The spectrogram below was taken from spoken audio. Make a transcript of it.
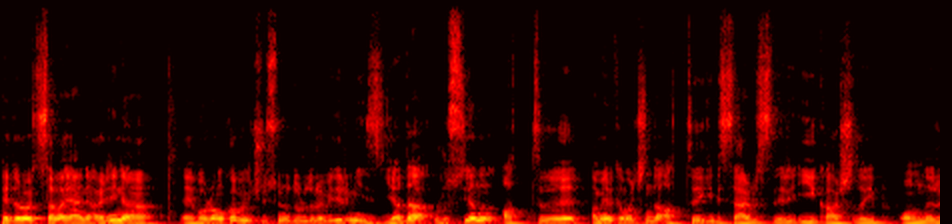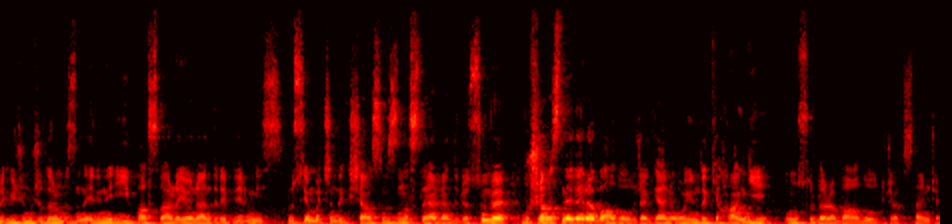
Pedroitsava yani Arina, e, Voronkova üçlüsünü durdurabilir miyiz? Ya da Rusya'nın attığı, Amerika maçında attığı gibi servisleri iyi karşılayıp onları hücumcularımızın eline iyi paslarla yönlendirebilir miyiz? Rusya maçındaki şansımızı nasıl değerlendiriyorsun ve bu şans nelere bağlı olacak? Yani oyundaki hangi unsurlara bağlı olacak sence?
